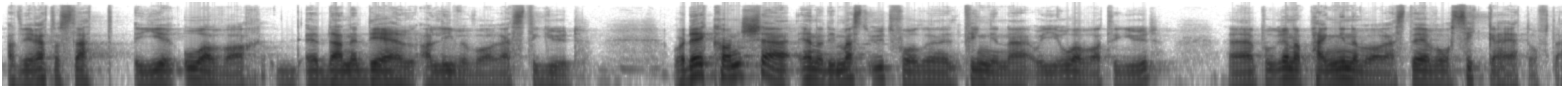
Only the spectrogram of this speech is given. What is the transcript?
at vi, rett og slett gir over denne delen av livet vårt til Gud. Og det er kanskje en av de mest utfordrende tingene å gi over til Gud. Eh, Pga. pengene våre. Det er vår sikkerhet ofte.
